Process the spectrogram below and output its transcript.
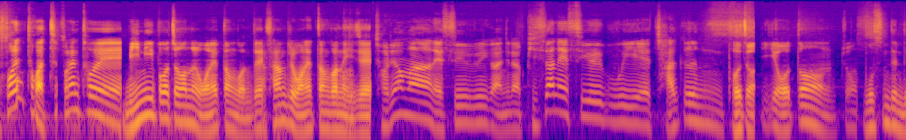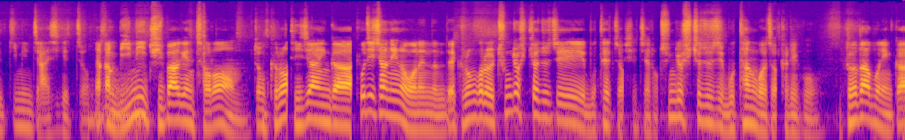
소렌토 같은 소렌토의 미니 버전을 원했던 건데 사람들이 원했던 거는 이제 저렴한 SUV가 아니라 비싼 SUV의 작은 버전. 이게 어떤 좀 모순된 느낌인지 아시겠죠? 약간 미니 G바겐처럼 좀 그런 디자인과 포지셔닝을 원했는데 그런 거를 충족시켜주지 못했죠. 실제로 충족시켜주지 못한 거죠. 그리고 그러다 보니까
